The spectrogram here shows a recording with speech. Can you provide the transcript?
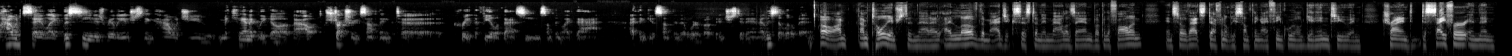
how would you say like this scene is really interesting, how would you mechanically go about structuring something to create the feel of that scene, something like that. I think is something that we're both interested in, at least a little bit. Oh, I'm I'm totally interested in that. I, I love the magic system in Malazan, Book of the Fallen, and so that's definitely something I think we'll get into and try and decipher, and then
